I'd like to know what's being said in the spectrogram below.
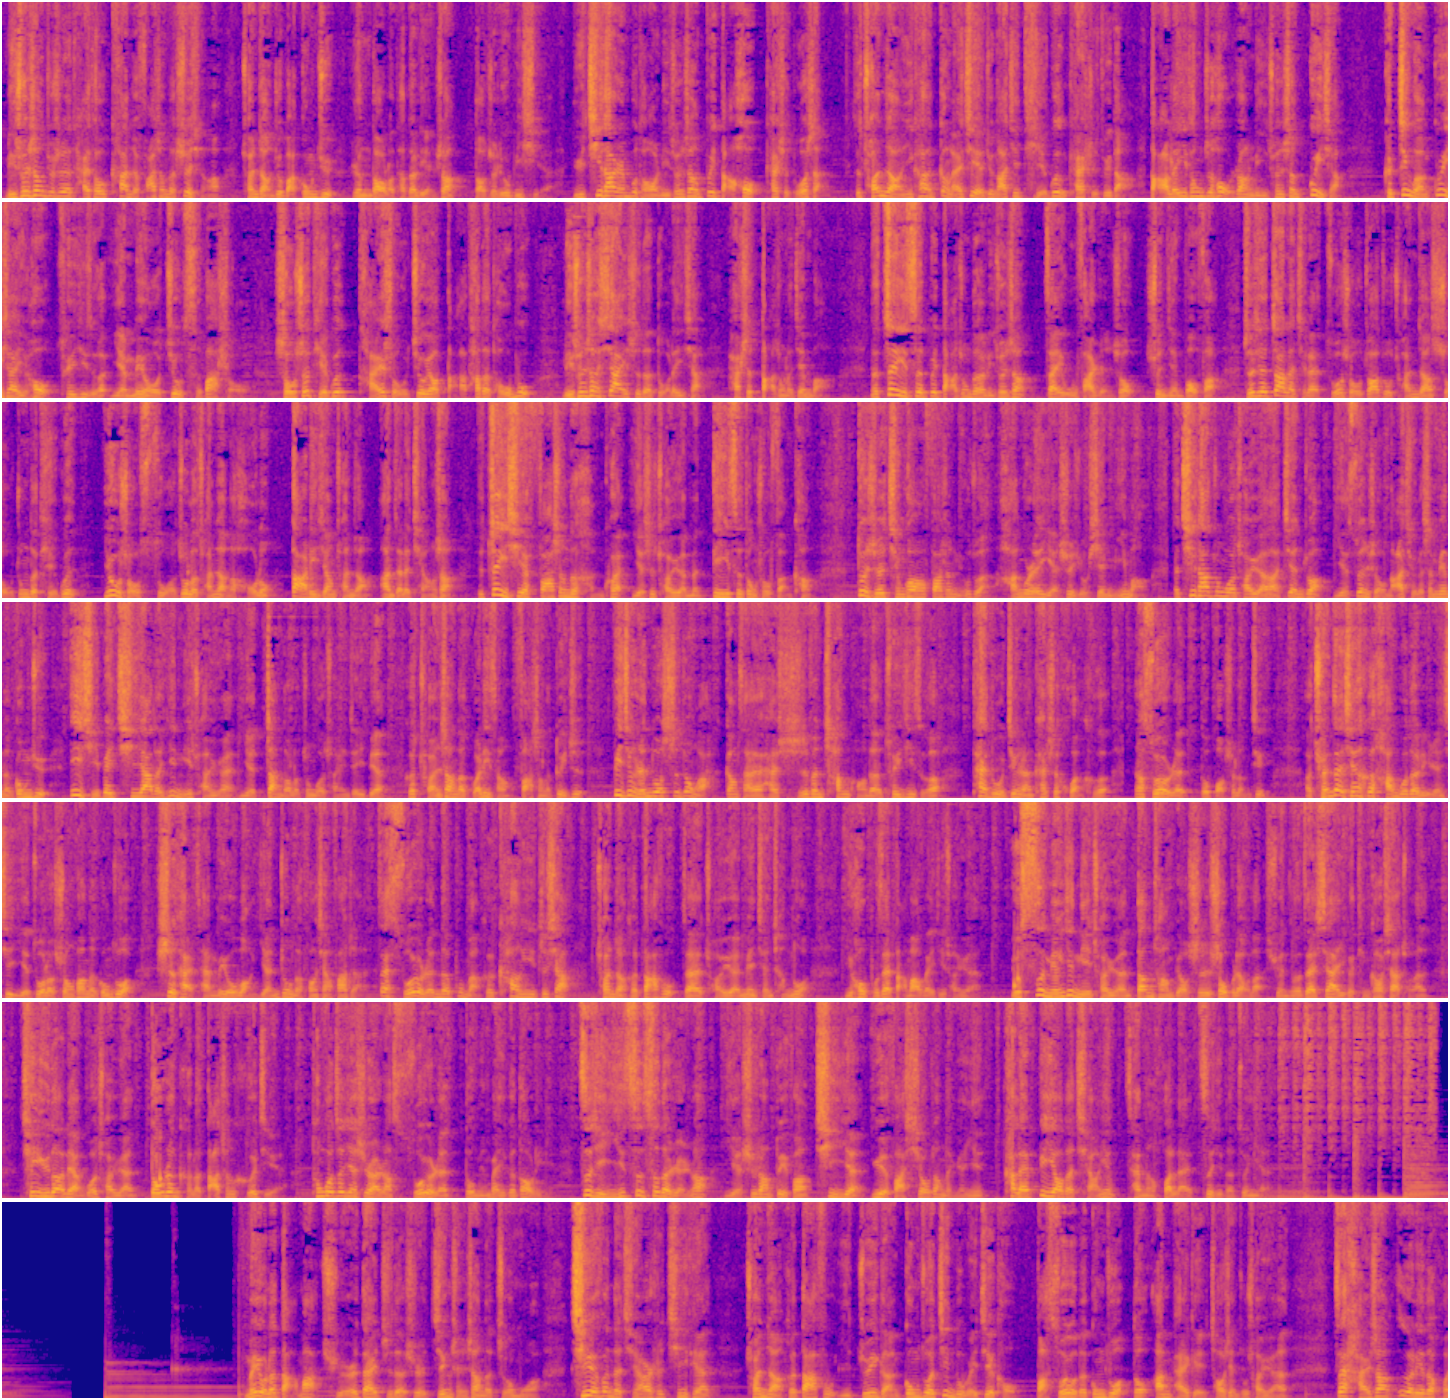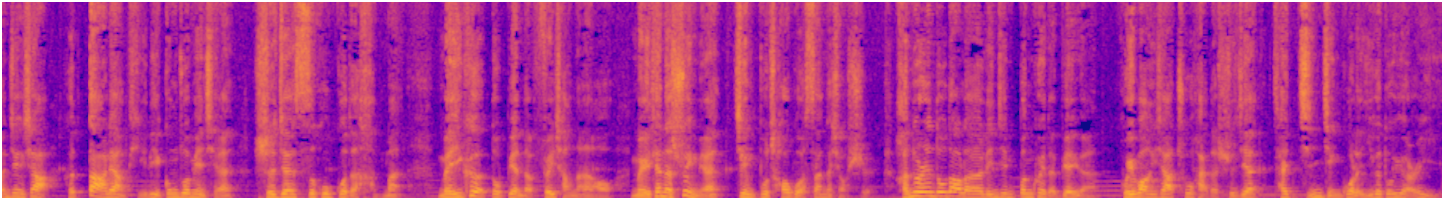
李春生就是抬头看着发生的事情啊，船长就把工具扔到了他的脸上，导致流鼻血。与其他人不同，李春生被打后开始躲闪。这船长一看更来气，就拿起铁棍开始追打。打了一通之后，让李春生跪下。可尽管跪下以后，崔吉泽也没有就此罢手，手持铁棍抬手就要打他的头部。李春生下意识地躲了一下，还是打中了肩膀。那这一次被打中的李春胜再也无法忍受，瞬间爆发，直接站了起来，左手抓住船长手中的铁棍，右手锁住了船长的喉咙，大力将船长按在了墙上。这一切发生的很快，也是船员们第一次动手反抗。顿时情况发生扭转，韩国人也是有些迷茫。那其他中国船员啊，见状也顺手拿起了身边的工具，一起被欺压的印尼船员也站到了中国船员这一边，和船上的管理层发生了对峙。毕竟人多势众啊，刚才还十分猖狂的崔基泽态度竟然开始缓和，让所有人都保持冷静。啊，全在谦和韩国的李仁熙也做了双方的工作，事态才没有往严重的方向发展。在所有人的不满和抗议之下，船长和大副在船员面前承诺，以后不再打骂外籍船员。有四名印尼船员当场表示受不了了，选择在下一个停靠下船。其余的两国船员都认可了达成和解。通过这件事啊，让所有人都明白一个道理：自己一次次的忍让，也是让对方气焰越发嚣张的原因。看来，必要的强硬才能换来自己的尊严。没有了打骂，取而代之的是精神上的折磨。七月份的前二十七天，船长和大副以追赶工作进度为借口，把所有的工作都安排给朝鲜族船员。在海上恶劣的环境下和大量体力工作面前，时间似乎过得很慢，每一刻都变得非常难熬。每天的睡眠竟不超过三个小时，很多人都到了临近崩溃的边缘。回望一下出海的时间，才仅仅过了一个多月而已。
